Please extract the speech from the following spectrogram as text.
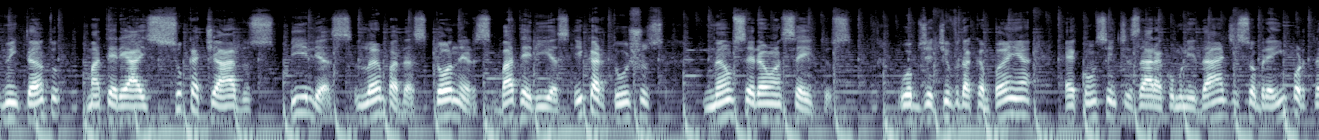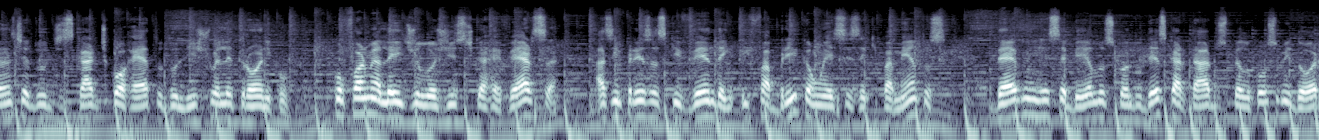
No entanto, materiais sucateados, pilhas, lâmpadas, toners, baterias e cartuchos não serão aceitos. O objetivo da campanha é conscientizar a comunidade sobre a importância do descarte correto do lixo eletrônico. Conforme a lei de logística reversa, as empresas que vendem e fabricam esses equipamentos devem recebê-los quando descartados pelo consumidor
